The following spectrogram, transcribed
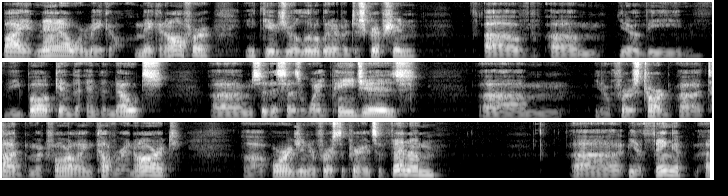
buy it now or make make an offer. It gives you a little bit of a description of um, you know the the book and the and the notes. Um, so this has white pages. Um, you know, first Todd, uh, Todd McFarlane cover and art. Uh, origin and first appearance of Venom uh, you know, thing uh,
